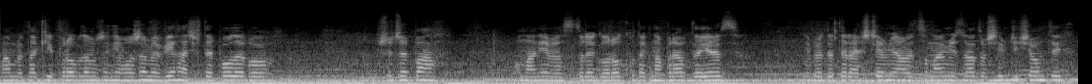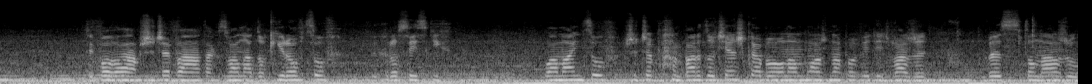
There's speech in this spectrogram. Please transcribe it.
Mamy taki problem, że nie możemy wjechać w te pole, bo przyczepa, ona nie wiem z którego roku tak naprawdę jest. Nie będę teraz ściemniał, ale co najmniej z lat 80. Typowa przyczepa tak zwana do kierowców, tych rosyjskich łamańców. Przyczepa bardzo ciężka, bo ona można powiedzieć waży bez tonażu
